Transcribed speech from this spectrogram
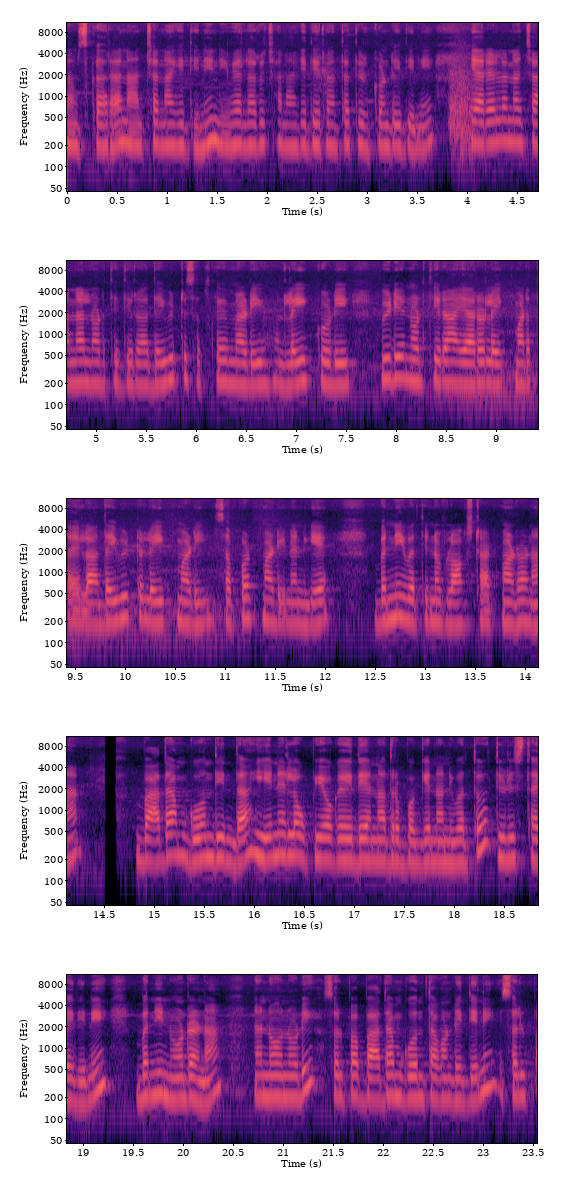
ನಮಸ್ಕಾರ. ನಾನು ಚೆನ್ನಾಗಿದ್ದೀನಿ. ನೀವೆಲ್ಲರೂ ಚೆನ್ನಾಗಿದ್ದೀರೋ ಅಂತ ತಿಳ್ಕೊಂಡಿದ್ದೀನಿ. ಯಾರೆಲ್ಲ ನನ್ನ ಚಾನಲ್ ನೋಡ್ತಿದ್ದೀರಾ, ದಯವಿಟ್ಟು ಸಬ್ಸ್ಕ್ರೈಬ್ ಮಾಡಿ, ಒಂದು ಲೈಕ್ ಕೊಡಿ. ವಿಡಿಯೋ ನೋಡ್ತೀರಾ, ಯಾರೋ ಲೈಕ್ ಮಾಡ್ತಾ ಇಲ್ಲ, ದಯವಿಟ್ಟು ಲೈಕ್ ಮಾಡಿ, ಸಪೋರ್ಟ್ ಮಾಡಿ ನನಗೆ. ಬನ್ನಿ, ಇವತ್ತಿನ ವ್ಲಾಗ್ ಸ್ಟಾರ್ಟ್ ಮಾಡೋಣ. ಬಾದಾಮ್ ಗೋಂದಿಂದ ಏನೆಲ್ಲ ಉಪಯೋಗ ಇದೆ ಅನ್ನೋದ್ರ ಬಗ್ಗೆ ನಾನು ಇವತ್ತು ತಿಳಿಸ್ತಾ ಇದ್ದೀನಿ. ಬನ್ನಿ, ನೋಡೋಣ. ನಾನು ನೋಡಿ, ಸ್ವಲ್ಪ ಬಾದಾಮ್ ಗೋಂದ್ ತಗೊಂಡಿದ್ದೀನಿ. ಸ್ವಲ್ಪ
